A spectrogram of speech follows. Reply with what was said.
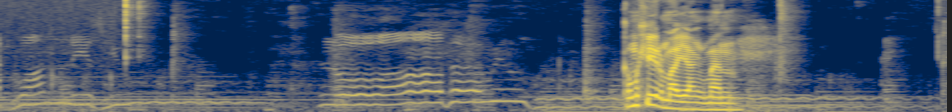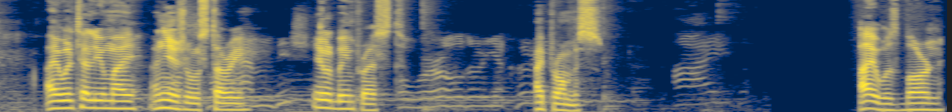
That one is you. No other will Come here, my young man. I will tell you my unusual story. You will be impressed. I promise. I was born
